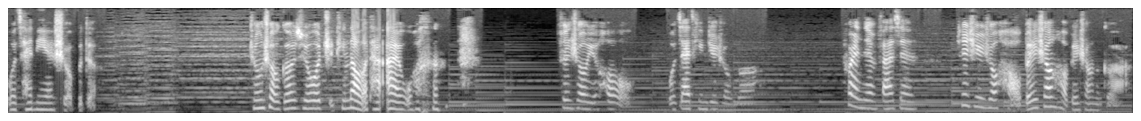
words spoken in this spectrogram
我猜你也舍不得。”整首歌曲我只听到了他爱我。分手以后，我再听这首歌，突然间发现，这是一首好悲伤、好悲伤的歌啊！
